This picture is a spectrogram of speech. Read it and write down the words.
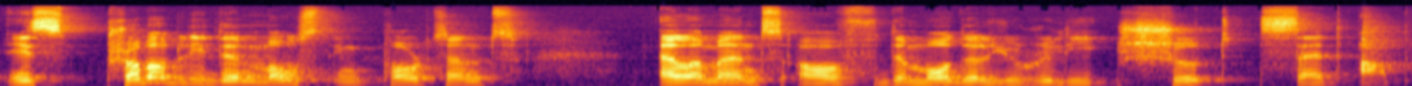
is probably the most important element of the model you really should set up.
